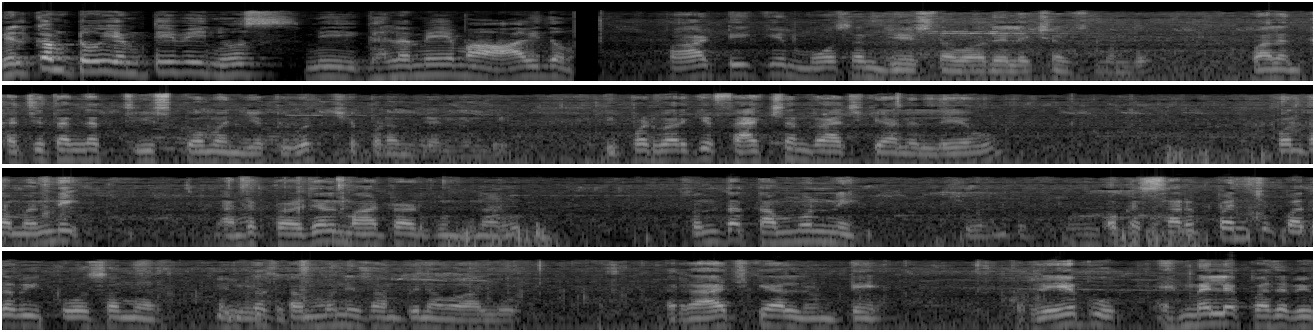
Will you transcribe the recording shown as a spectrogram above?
వెల్కమ్ టు ఎంటీవీ న్యూస్ మీ గలమే మా ఆయుధం. పార్టీకి మోసం చేసిన వాళ్ళు ఎలక్షన్స్ ముందు వాళ్ళని ఖచ్చితంగా తీసుకోమని చెప్పి కూడా చెప్పడం జరిగింది. ఇప్పటివరకు ఫ్యాక్షన్ రాజకీయాలు లేవు. కొంతమంది అంటే ప్రజలు మాట్లాడుకుంటున్నారు. సొంత తమ్ముణ్ణి ఒక సర్పంచ్ పదవి కోసము సొంత తమ్ముని చంపిన వాళ్ళు రాజకీయాలు ఉంటే రేపు ఎమ్మెల్యే పదవి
